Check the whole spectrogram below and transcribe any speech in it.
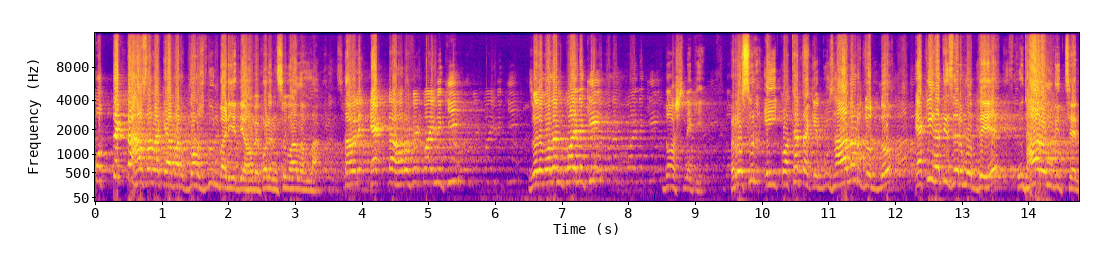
প্রত্যেকটা হাসানাকে আবার দশ গুণ বাড়িয়ে দেওয়া হবে। পড়েন সুবহানাল্লাহ। তাহলে একটা হরফে কয় নেকি? জোরে বলেন, কয় নেকি? দশ নেকি। রসুল এই কথাটাকে বুঝানোর জন্য একই হাদিসের মধ্যে উদাহরণ দিচ্ছেন।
